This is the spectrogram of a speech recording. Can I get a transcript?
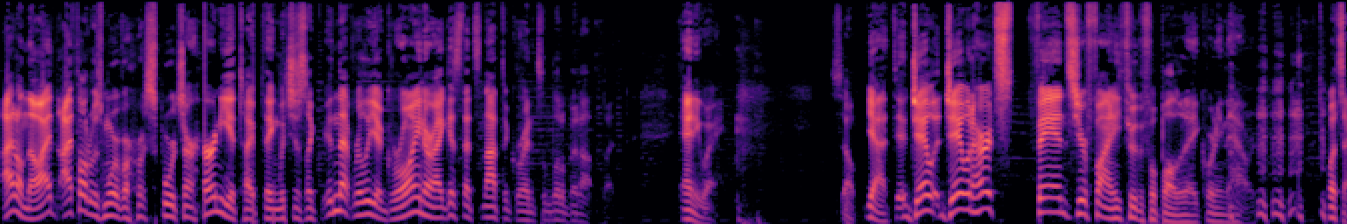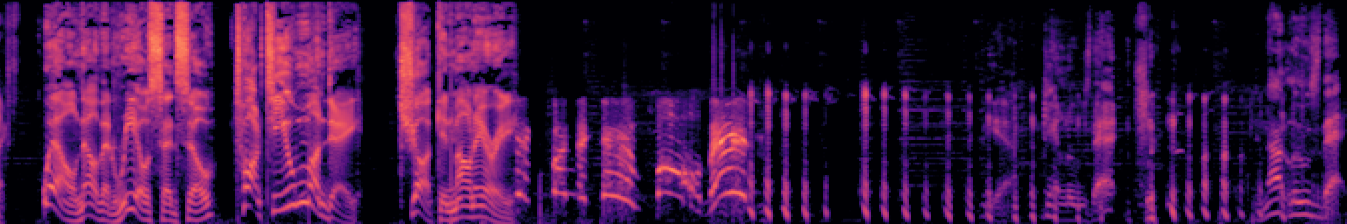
I don't know. I, I thought it was more of a sports or hernia type thing, which is like, isn't that really a groin? Or I guess that's not the groin; it's a little bit up. But anyway, so yeah, Jalen Jalen Hurts fans, you're fine. He threw the football today, according to Howard. What's next? Well, now that Rio said so, talk to you Monday. Chuck in Mount Airy. Run the damn ball, man. Yeah, can't lose that. Cannot lose that.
